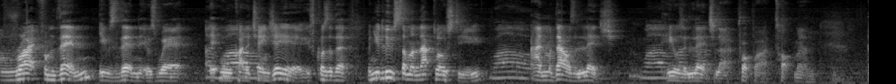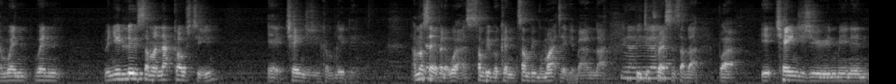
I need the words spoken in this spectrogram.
right from then, it was then it was where Oh, it all kind of changed. Yeah, yeah, yeah. It's because of the when you lose someone that close to you, Wow. and my dad was a ledge. wow. He was a ledge, that. like proper top man. And when when when you lose someone that close to you, it changes you completely. I'm not Yeah. saying for the worst. Some people can. Some people might take it bad and like be depressed yeah. and stuff like that. But it changes you in meaning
